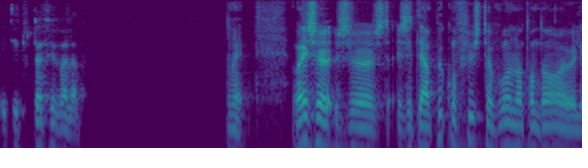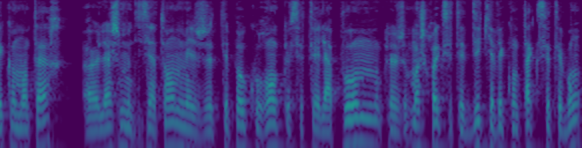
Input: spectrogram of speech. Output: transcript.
était tout à fait valable. Ouais, ouais j'étais un peu confus, je t'avoue, en entendant euh, les commentaires. Euh, là, je me disais, attends, mais je n'étais pas au courant que c'était la paume. Moi, je croyais que c'était dès qu'il y avait contact, c'était bon.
